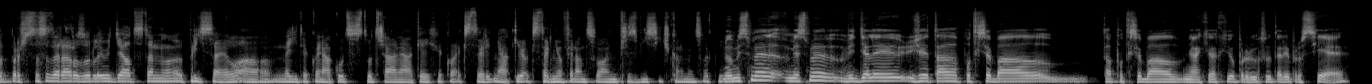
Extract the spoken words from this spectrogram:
eh, proč jste se teda rozhodli udělat ten pre-sale a nejít jako nějakou cestu třeba nějakých jako exter, nějakého externího financování přes VC nebo něco takového? No my jsme, my jsme viděli, že ta potřeba, ta potřeba nějakého takového produktu tady prostě je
